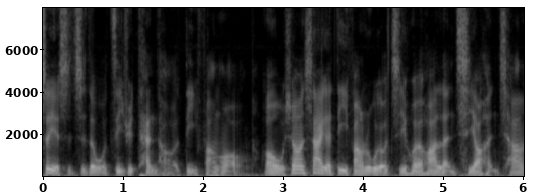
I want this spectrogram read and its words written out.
这也是值得我自己去探讨的地方哦。哦，我希望下一个地方如果有机会的话，冷气要很强。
